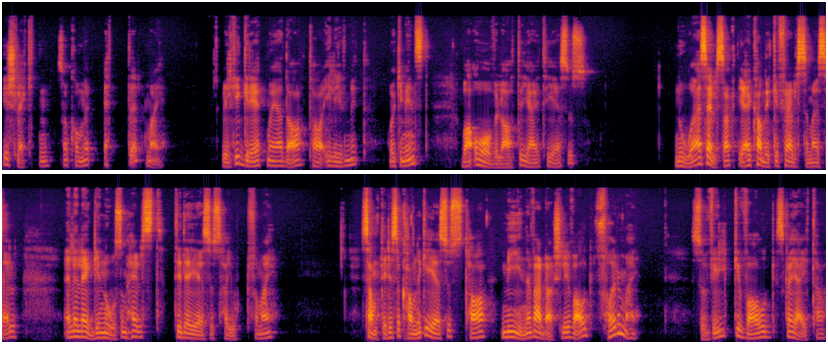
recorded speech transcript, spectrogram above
i slekten som kommer etter meg? Hvilke grep må jeg da ta i livet mitt? Og ikke minst, hva overlater jeg til Jesus? Noe er selvsagt, jeg kan ikke frelse meg selv, eller legge noe som helst til det Jesus har gjort for meg. Samtidig så kan ikke Jesus ta mine hverdagslige valg for meg. Så hvilke valg skal jeg ta,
